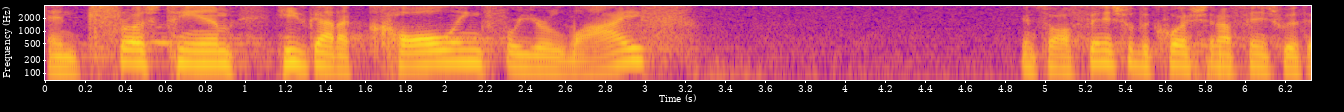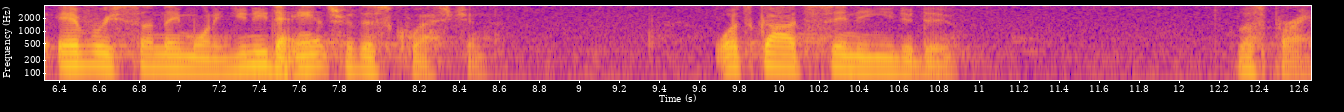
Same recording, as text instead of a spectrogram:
and trust Him. He's got a calling for your life. And so I'll finish with the question I finish with every Sunday morning. You need to answer this question What's God sending you to do? Let's pray.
